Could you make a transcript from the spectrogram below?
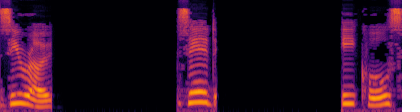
0 z equals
